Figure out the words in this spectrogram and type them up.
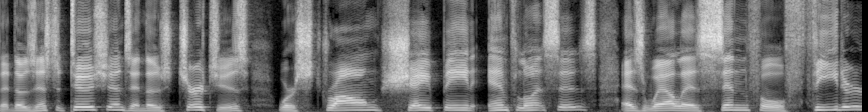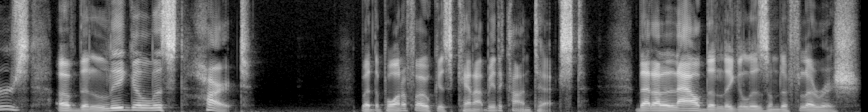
that those institutions and those churches were strong shaping influences as well as sinful feeders of the legalist heart. But the point of focus cannot be the context that allowed the legalism to flourish.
